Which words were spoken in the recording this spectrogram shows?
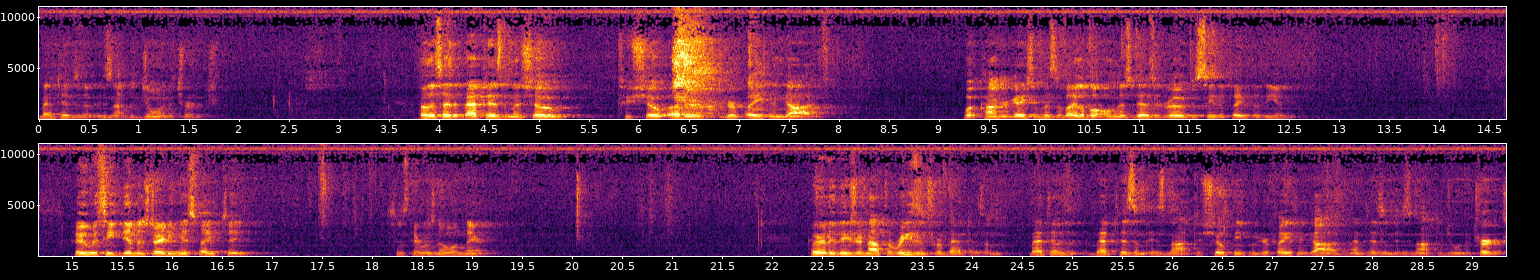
Baptism is not to join a church. Others say that baptism is show to show others your faith in God. What congregation was available on this desert road to see the faith of the eunuch? Who was he demonstrating his faith to? Since there was no one there. Clearly, these are not the reasons for baptism. Baptism, baptism is not to show people your faith in God. Baptism is not to join a church.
